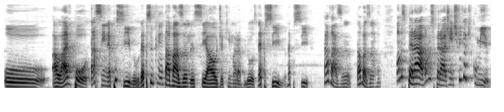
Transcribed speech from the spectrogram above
o, a live. Pô, tá sim, não é possível. Não é possível que não tá vazando esse áudio aqui maravilhoso. Não é possível, não é possível. Tá vazando, tá vazando. Vamos esperar, vamos esperar, gente. Fica aqui comigo.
